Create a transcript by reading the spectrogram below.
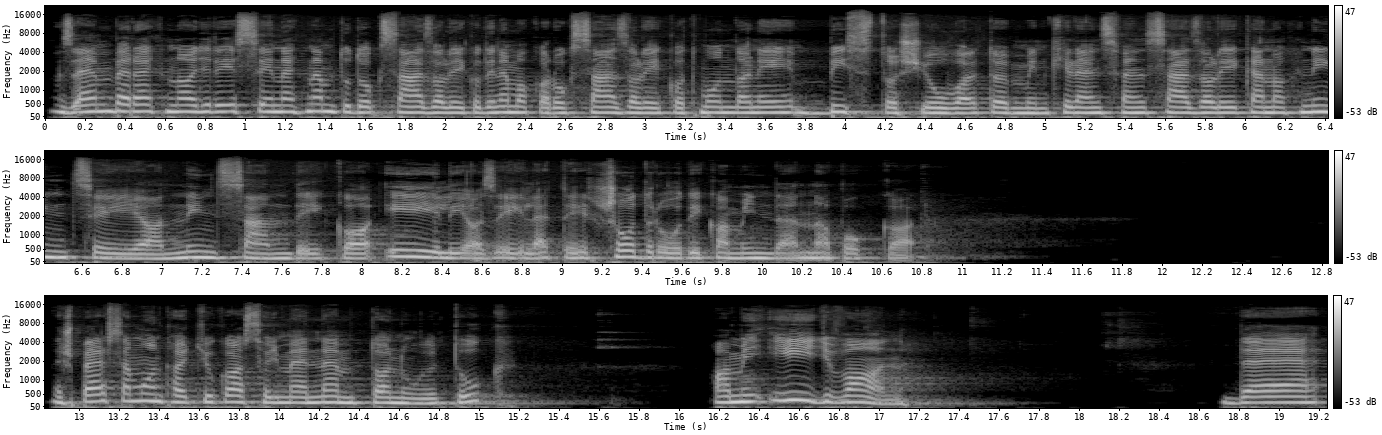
Az emberek nagy részének nem tudok százalékot, én nem akarok százalékot mondani, biztos jóval több, mint 90 százalékának nincs célja, nincs szándéka, éli az életét, sodródik a mindennapokkal. És persze mondhatjuk azt, hogy mert nem tanultuk, ami így van, de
